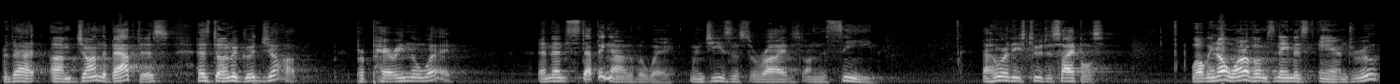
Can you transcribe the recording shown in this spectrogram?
that um, John the Baptist has done a good job preparing the way and then stepping out of the way when Jesus arrives on the scene. Now, who are these two disciples? Well, we know one of them's name is Andrew.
